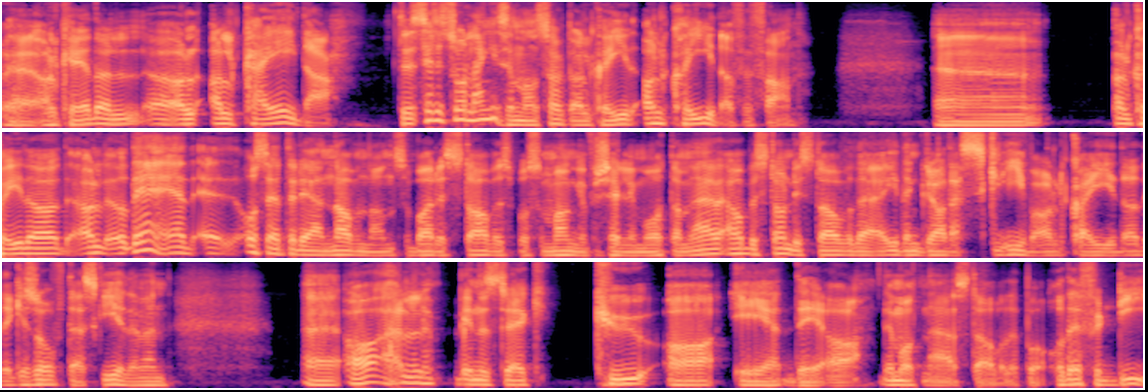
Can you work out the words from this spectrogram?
Al-Qaida Al Al Qaida. Det er så lenge siden man har sagt Al-Qaida, Al-Qaida for faen. Uh, Al-Qaida al Og det er også etter de navnene som bare staves på så mange forskjellige måter. Men jeg, jeg har bestandig stavet det i den grad jeg skriver Al-Qaida. Det er ikke så ofte jeg skriver det, men uh, AL-QAEDA. Det er måten jeg staver det på. Og det er fordi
